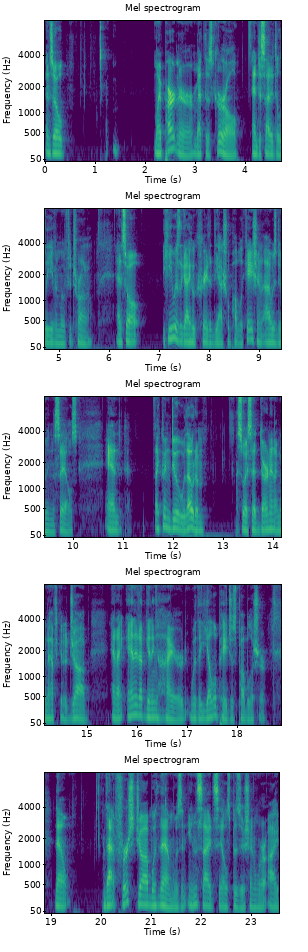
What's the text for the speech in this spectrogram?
And so my partner met this girl and decided to leave and move to Toronto. And so he was the guy who created the actual publication. I was doing the sales. And I couldn't do it without him. So I said, darn it, I'm going to have to get a job. And I ended up getting hired with a Yellow Pages publisher. Now, that first job with them was an inside sales position where I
